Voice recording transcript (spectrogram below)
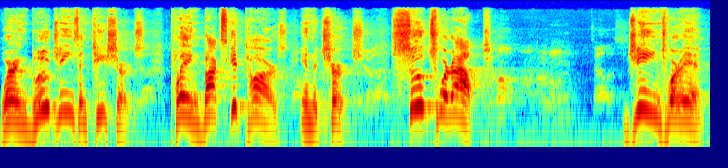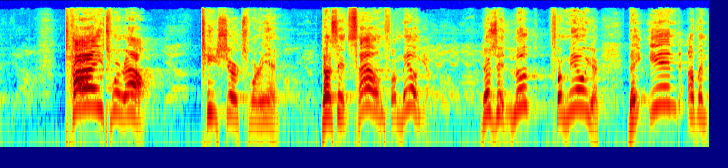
wearing blue jeans and t shirts, playing box guitars in the church. Suits were out, jeans were in. Ties were out, t shirts were in. Does it sound familiar? Does it look familiar? The end of an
